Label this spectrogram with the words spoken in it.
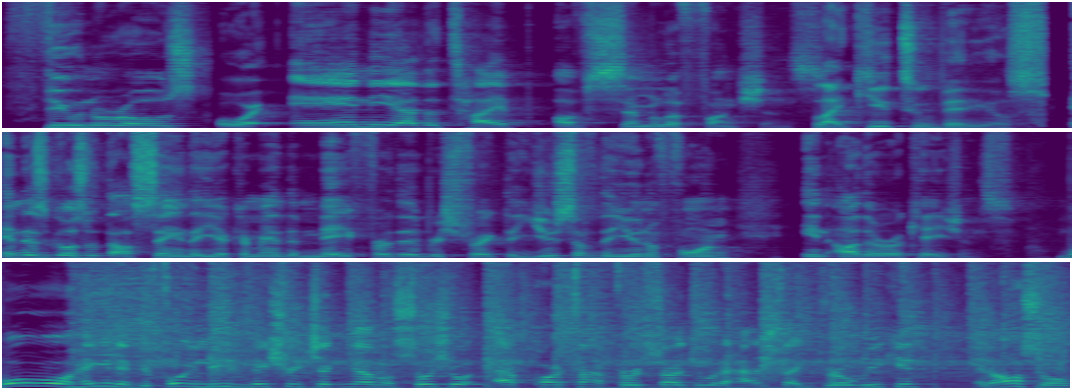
funerals, or any other type of similar functions, like YouTube videos. And this goes without saying that your commander may further restrict the use of the uniform in other occasions. Whoa, whoa, hang in there. Before you leave, make sure you check me out on social at part-time first sergeant with a hashtag drill weekend. And also,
